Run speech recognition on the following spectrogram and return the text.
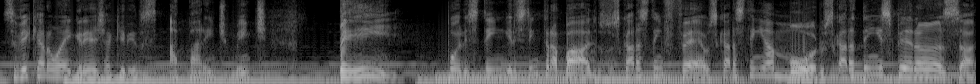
Você vê que era uma igreja, queridos, aparentemente bem. Pô, eles têm, eles têm trabalhos, os caras têm fé, os caras têm amor, os caras têm esperança.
